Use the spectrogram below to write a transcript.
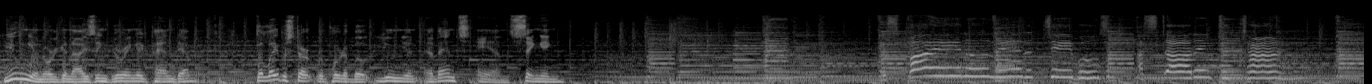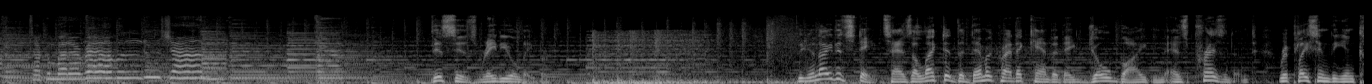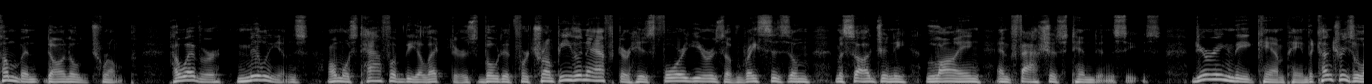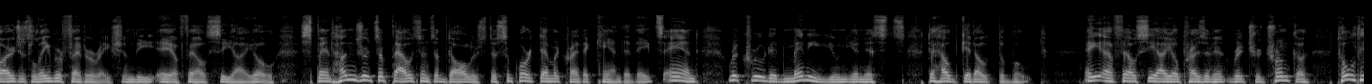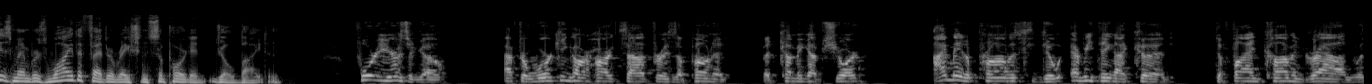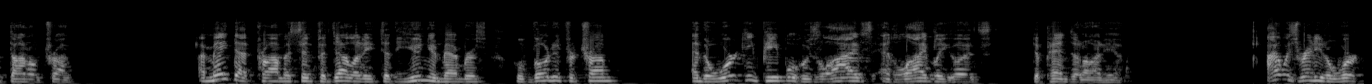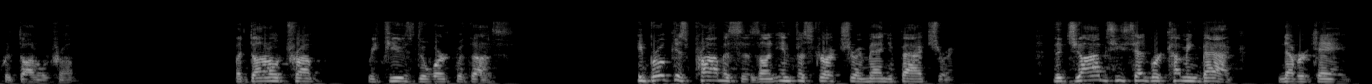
Union organizing during a pandemic. The Labor Start report about union events and singing. The spinal little tables are starting to turn. Talking about a revolution. This is Radio Labor. The United States has elected the Democratic candidate Joe Biden as president, replacing the incumbent Donald Trump. However, millions, almost half of the electors, voted for Trump even after his four years of racism, misogyny, lying, and fascist tendencies. During the campaign, the country's largest labor federation, the AFL CIO, spent hundreds of thousands of dollars to support Democratic candidates and recruited many unionists to help get out the vote. AFL CIO President Richard Trumka told his members why the Federation supported Joe Biden. Four years ago, after working our hearts out for his opponent but coming up short, I made a promise to do everything I could to find common ground with Donald Trump. I made that promise in fidelity to the union members who voted for Trump and the working people whose lives and livelihoods depended on him. I was ready to work with Donald Trump. But Donald Trump refused to work with us. He broke his promises on infrastructure and manufacturing. The jobs he said were coming back never came.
